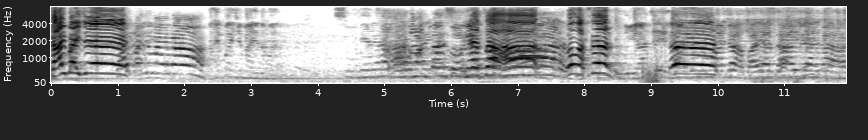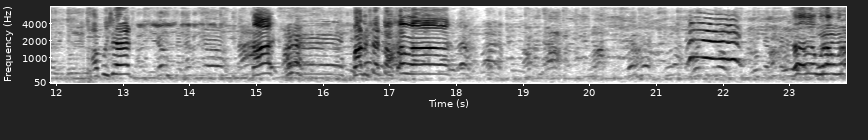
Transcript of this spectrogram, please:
काय पाहिजे? सोन्याचा हार ओ भास्कर. अपुशेट काय? बालूशेट टोकावर. उरा उरा.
